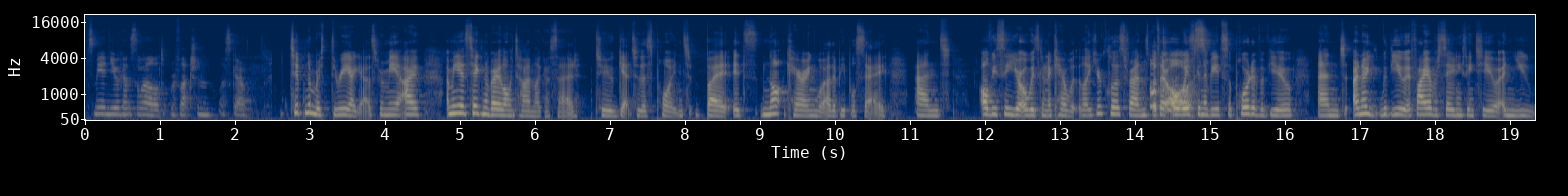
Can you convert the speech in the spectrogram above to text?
it's me and you against the world. Reflection. Let's go. tip number three i guess for me i i mean it's taken a very long time like i said to get to this point, but it's not caring what other people say. And obviously, you're always going to care what, like, your close friends, but Of they're always going to be supportive of you. And I know with you, if I ever say anything to you and you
